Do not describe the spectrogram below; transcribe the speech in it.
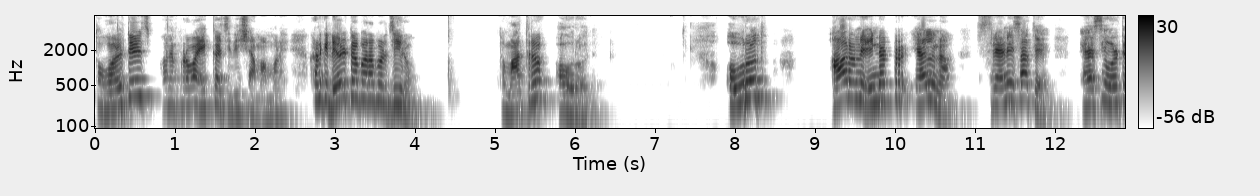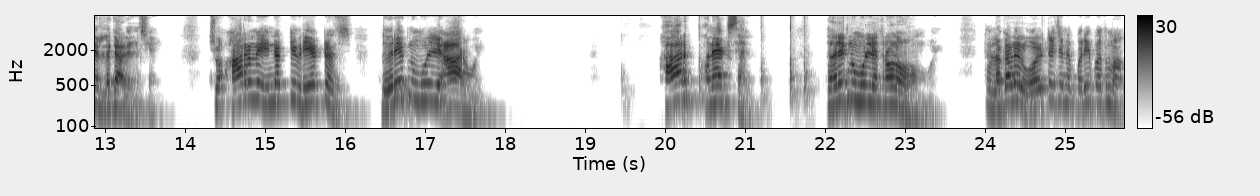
તો વોલ્ટેજ અને પ્રવાહ એક જ દિશામાં મળે. કારણ કે ડેલ્ટા બરાબર ઝીરો તો માત્ર અવરોધ. અવરોધ આર અને ઇન્ડક્ટર એલના શ્રેણી સાથે એસી વોલ્ટેજ લગાડેલ છે. જો આર અને ઇન્ડક્ટિવ રિએક્ટન્સ દરેકનું મૂલ્ય આર હોય આર અને એક્સેલ દરેકનું મૂલ્ય ત્રણ ઓહમ હોય, તો લગાડેલ વોલ્ટેજ અને પરિપથમાં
